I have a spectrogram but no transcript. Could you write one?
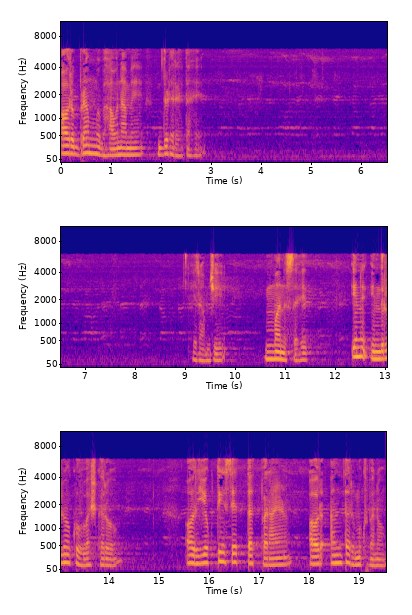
और ब्रह्म भावना में दृढ़ रहता है। हे राम जी, मन सहित इन इंद्रियों को वश करो और युक्ति से तत्परायण और अंतर्मुख बनो।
